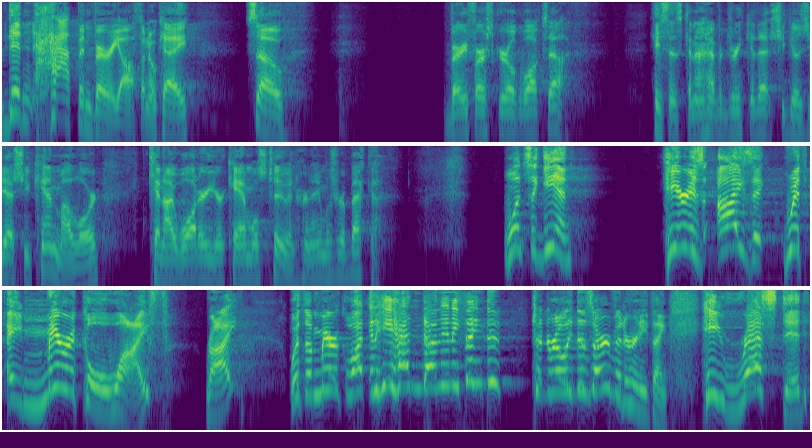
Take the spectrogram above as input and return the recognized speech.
didn't happen very often, okay? So, very first girl walks out. He says, Can I have a drink of that? She goes, Yes, you can, my Lord. Can I water your camels too? And her name was Rebecca. Once again, here is Isaac with a miracle wife, right? With a miracle wife, and he hadn't done anything to, to really deserve it or anything. He rested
